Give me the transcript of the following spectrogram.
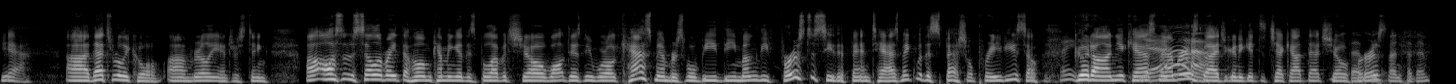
Yeah. Uh, that's really cool. Um, really interesting. Uh, also, to celebrate the homecoming of this beloved show, Walt Disney World cast members will be the, among the first to see the Fantasmic with a special preview. So Nice. good on you, cast members. Glad you're going to get to check out that show That'd first. fun for them.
